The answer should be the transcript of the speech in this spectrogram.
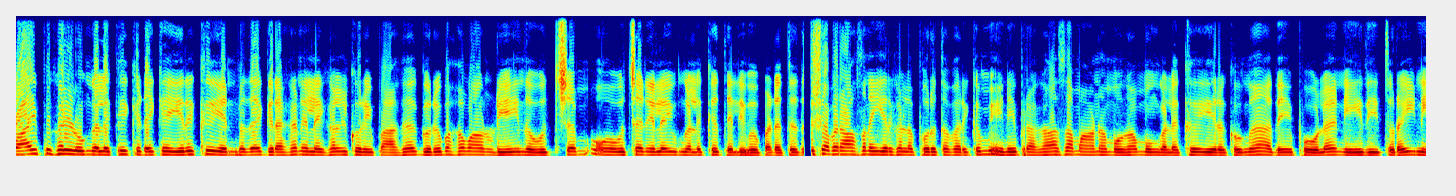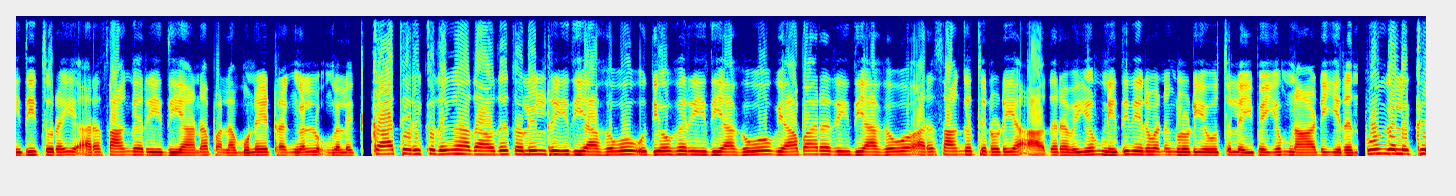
வாய்ப்புகள் உங்களுக்கு கிடைக்க இருக்கு என்பதை கிரக நிலைகள் குறிப்பாக குரு பகவானுடைய இந்த உச்சம் உச்சநிலை உங்களுக்கு தெளிவுபடுத்துது. ரிஷபராசனையர்களை பொறுத்த வரைக்கும் இனி பிரகாசமான முகம் உங்களுக்கு இருக்குங்க. அதே போல நீதித்துறை நிதித்துறை அரசாங்க ரீதியான பல முன்னேற்றங்கள் உங்களுக்கு காத்திருக்குதுங்க. அதாவது தொழில் ரீதியாகவோ உத்தியோக ரீதியாகவோ வியாபார ரீதியாகவோ அரசாங்கத்தினுடைய ஆதரவையும் நிதி நிறுவனங்களுடைய ஒத்துழைப்பு ஒத்துழைப்பையும் நாடி உங்களுக்கு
